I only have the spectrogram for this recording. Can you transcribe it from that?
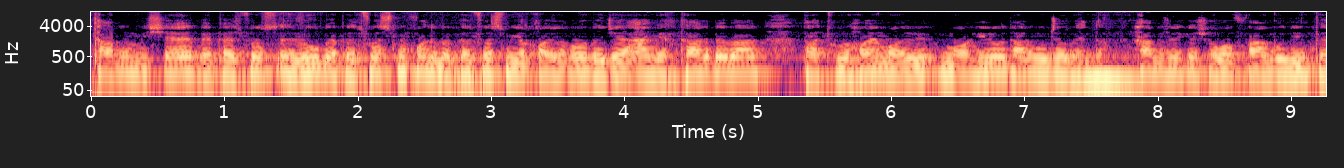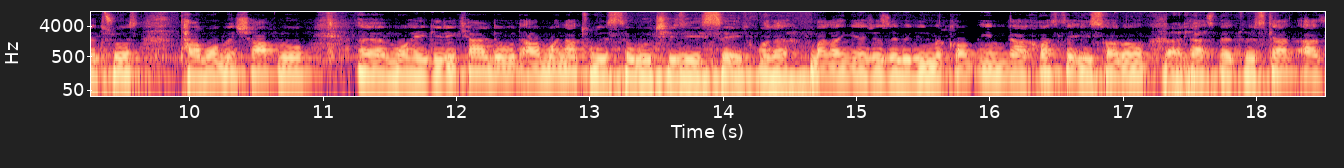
تموم میشه به پتروس رو به پتروس می‌کنه به پتروس میگه قایق رو به جای عمیق‌تر ببر و تورهای ماهی رو در اونجا بنداز. همینجوری که شما فرمودین پتروس تمام شب رو ماهیگیری کرده بود اما نتونسته بود چیزی سید کنه من اگه اجازه بدین می‌خوام این درخواست عیسی رو بله. پتروس کرد از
